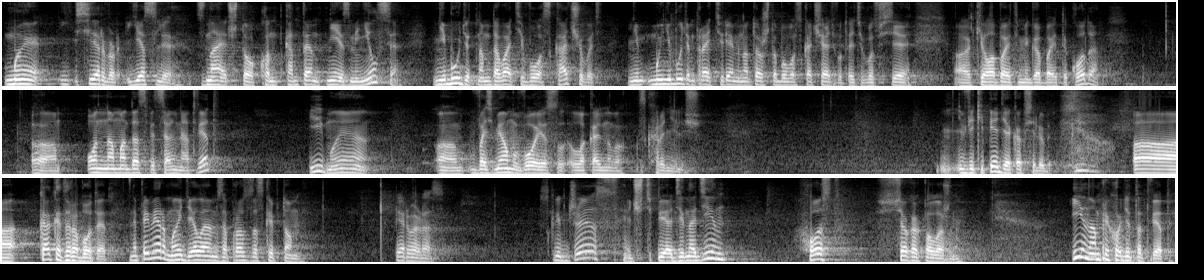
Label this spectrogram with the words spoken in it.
Мы, сервер, если знает, что кон контент не изменился, не будет нам давать его скачивать, не, мы не будем тратить время на то, чтобы его скачать, вот эти вот все э, килобайты, мегабайты кода. Э, он нам отдаст специальный ответ, и мы э, возьмем его из локального хранилища. Википедия, как все любят. А, как это работает? Например, мы делаем запрос за скриптом. Первый раз. Script.js, HTTP 1.1, хост, все как положено. И нам приходит ответ,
